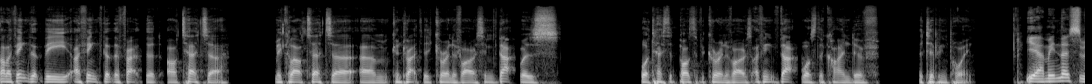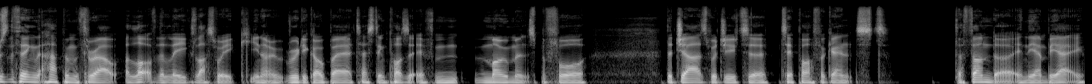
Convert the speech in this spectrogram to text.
And I think that the, I think that the fact that Arteta, Mikel Arteta, um, contracted coronavirus, think that was, or tested positive for coronavirus. I think that was the kind of the tipping point. Yeah, I mean, this was the thing that happened throughout a lot of the leagues last week. You know, Rudy Gobert testing positive m- moments before the Jazz were due to tip off against the Thunder in the NBA.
